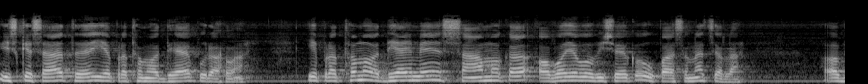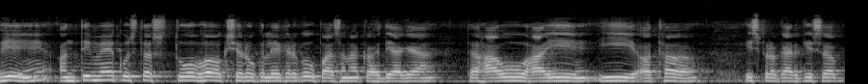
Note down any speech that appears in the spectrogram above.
इसके साथ यह प्रथम अध्याय पूरा हुआ। ये प्रथम अध्याय में शाम का अवयव विषय को उपासना चला। अभी अंतिम में कुछ तो स्तोभ अक्षरों को लेकर के उपासना कह दिया गया। तो हाउ, हाई, ई, अथ, इस प्रकार की सब।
